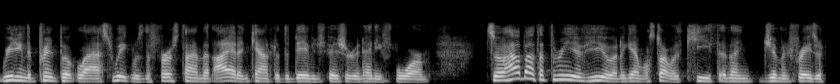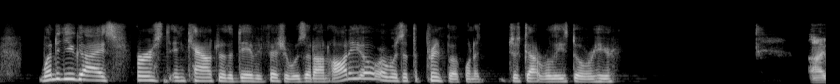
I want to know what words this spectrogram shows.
reading the print book last week was the first time that I had encountered the David Fisher in any form. So, how about the three of you? And again, we'll start with Keith and then Jim and Fraser. When did you guys first encounter the David Fisher? Was it on audio or was it the print book when it just got released over here? I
